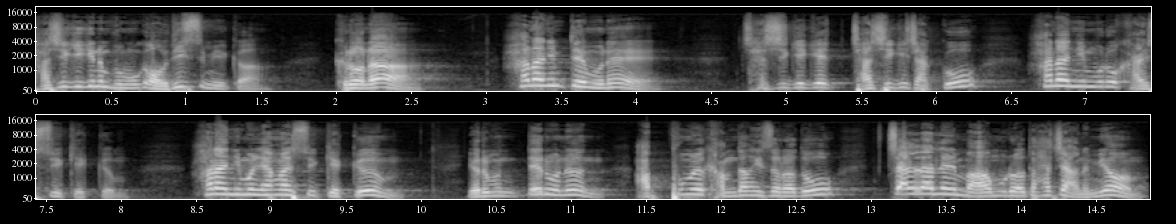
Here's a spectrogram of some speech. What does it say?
자식 이기는 부모가 어디 있습니까? 그러나 하나님 때문에 자식에게 자식이 자꾸 하나님으로 갈 수 있게끔 하나님을 향할 수 있게끔 여러분 때로는 아픔을 감당해서라도 잘라낼 마음으로라도 하지 않으면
